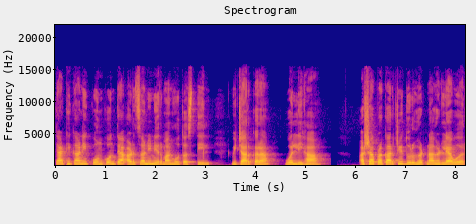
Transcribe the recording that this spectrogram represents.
त्या ठिकाणी कोणकोणत्या अडचणी निर्माण होत असतील विचार करा व लिहा. अशा प्रकारची दुर्घटना घडल्यावर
